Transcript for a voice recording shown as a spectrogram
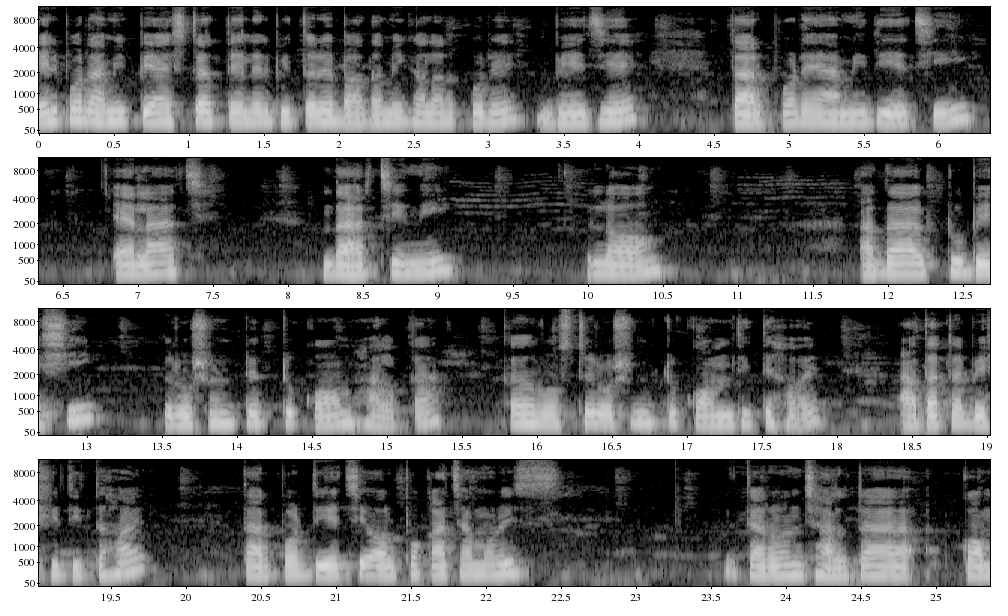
এরপর আমি পেঁয়াজটা তেলের ভিতরে বাদামি কালার করে ভেজে তারপরে আমি দিয়েছি এলাচ, দারচিনি, লং, আদা একটু বেশি, রসুনটা একটু কম, হালকা। কারণ রোস্টে রসুন একটু কম দিতে হয়, আদাটা বেশি দিতে হয়। তারপর দিয়েছি অল্প কাঁচামরিচ, কারণ ঝালটা কম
